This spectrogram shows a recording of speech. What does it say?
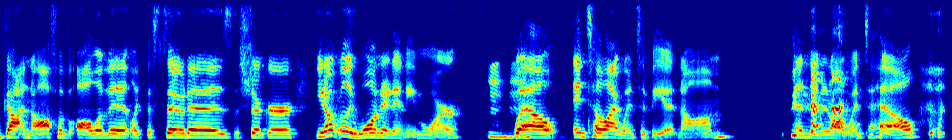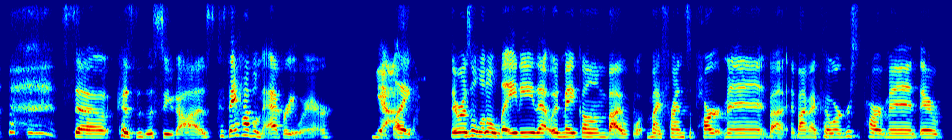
gotten off of all of it like the sodas the sugar you don't really want it anymore. Mhm. well until i went to vietnam and then it all went to hell. So because of the sudas because they have them everywhere. Yeah. like there was a little lady that would make them by my friend's apartment, by, by my coworker's apartment. There,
